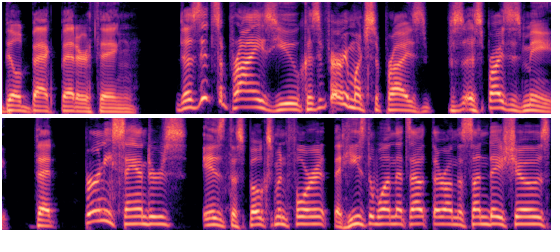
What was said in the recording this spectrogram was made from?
build back better thing, does it surprise you? Because it very much surprised uh, surprises me that Bernie Sanders is the spokesman for it. That he's the one that's out there on the Sunday shows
